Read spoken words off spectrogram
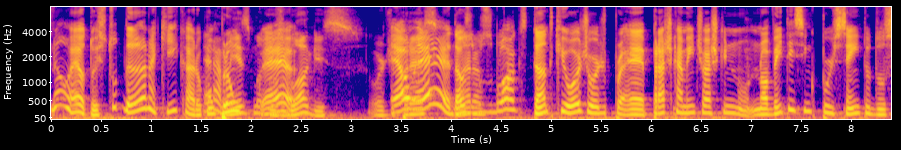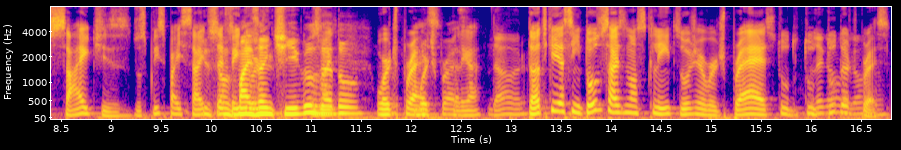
Não, é, eu tô estudando aqui, cara. Eu Era comprei um. mesmo é, dos blogs? é, WordPress? é, dá Não os, os blogs. Tanto que hoje o WordPress, é, praticamente, eu acho que no- 95% dos sites, dos principais Que sites, são é os mais Word- antigos, os né? mais- Do... WordPress, WordPress. tá ligado? Da hora. Tanto que, assim, todos os sites dos nossos clientes hoje é WordPress, tudo, tudo, Legal, tudo legal, WordPress.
